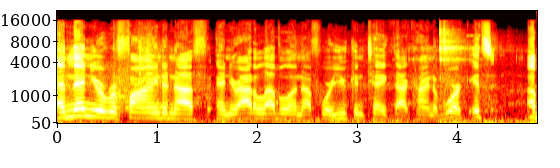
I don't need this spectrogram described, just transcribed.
And then you're refined enough and you're at a level enough where you can take that kind of work. It's a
